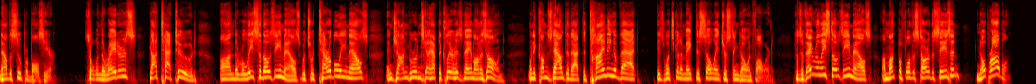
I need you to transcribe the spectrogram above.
Now the Super Bowl's here. So when the Raiders got tattooed on the release of those emails, which were terrible emails, and Jon Gruden's going to have to clear his name on his own. When it comes down to that, the timing of that is what's going to make this so interesting going forward. Because if they release those emails a month before the start of the season, no problem.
